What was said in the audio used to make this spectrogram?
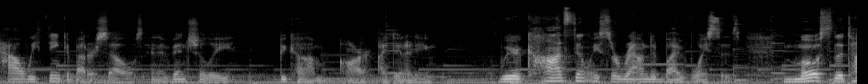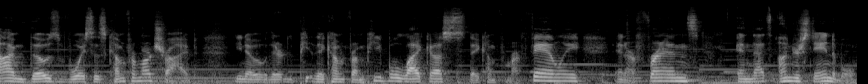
how we think about ourselves and eventually become our identity. We're constantly surrounded by voices. Most of the time, those voices come from our tribe. You know, they come from people like us, they come from our family and our friends, and that's understandable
